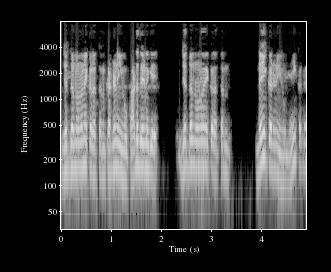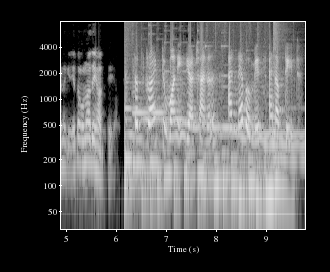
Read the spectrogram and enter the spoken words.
ਜਿੱਦਣ ਉਹਨਾਂ ਨੇ ਕਰਤਨ ਕੱਢਣੀ ਉਹ ਕੱਢ ਦੇਣਗੇ। ਜਿੱਦਣ ਉਹਨਾਂ ਨੇ ਕਰਤਨ ਨਹੀਂ ਕੱਢਣੀ ਉਹ ਨਹੀਂ ਕੱਢਣਗੇ। ਇਹ ਤਾਂ ਉਹਨਾਂ ਦੇ ਹੱਥ ਤੇ ਆ। Subscribe to One India channel and never miss an update.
